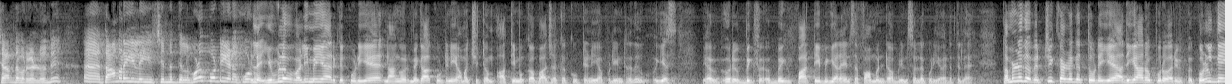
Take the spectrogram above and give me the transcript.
சார்ந்தவர்கள் வந்து தாமரை இலை சின்னத்தில் கூட போட்டியிடக்கூடும். இல்ல இவ்வளவு வலிமையா இருக்கக்கூடிய நாங்க ஒரு மெகா கூட்டணி அமைச்சிட்டோம் அதிமுக பாஜக கூட்டணி அப்படின்றது எஸ் ஒரு பிக் பிக் பார்ட்டி பிக் அலையன்ஸை ஃபார்ம் பண்ணிட்டோம் அப்படின்னு சொல்லக்கூடிய இடத்துல தமிழக வெற்றி கழகத்துடைய அதிகாரப்பூர்வ அறிவிப்பு கொள்கை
